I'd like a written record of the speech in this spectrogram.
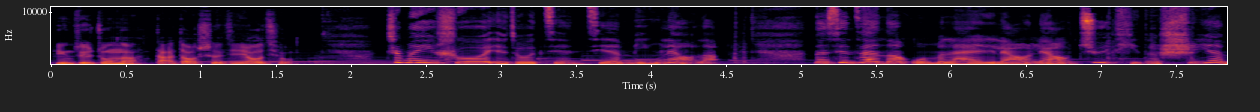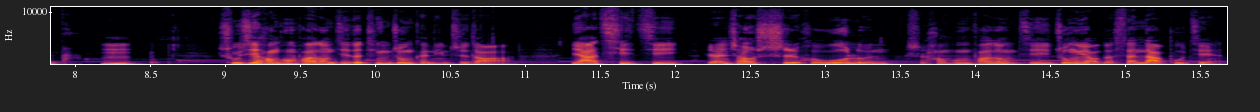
并最终呢达到设计要求。这么一说，也就简洁明了了。那现在呢，我们来聊聊具体的试验吧。嗯，熟悉航空发动机的听众肯定知道啊，压气机、燃烧室和涡轮是航空发动机重要的三大部件。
